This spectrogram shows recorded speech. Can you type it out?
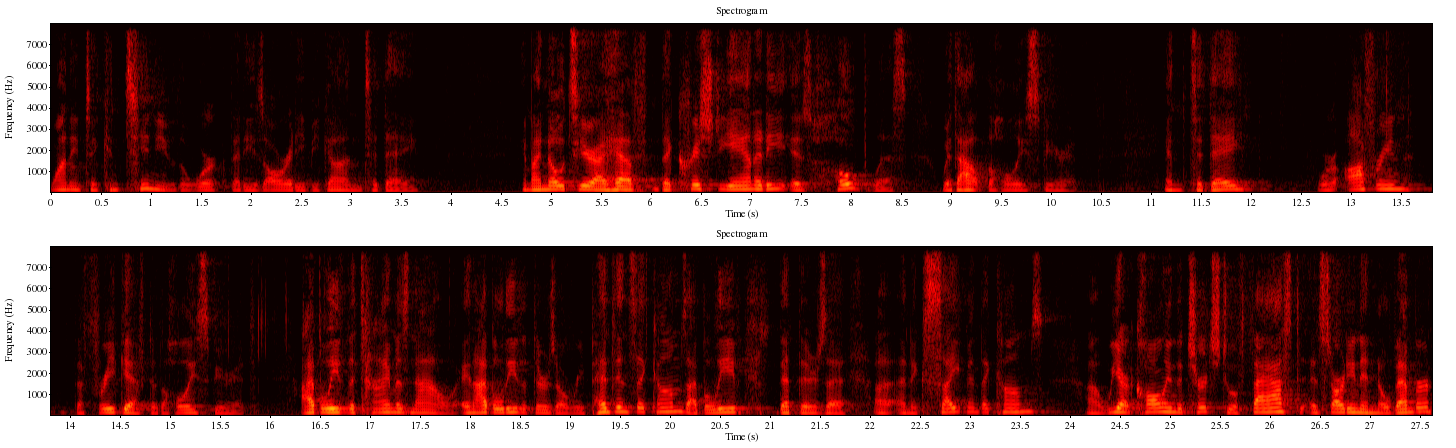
wanting to continue the work that He's already begun today. In my notes here, I have that Christianity is hopeless without the Holy Spirit. And today, we're offering the free gift of the Holy Spirit. I believe the time is now, and I believe that there's a repentance that comes. I believe that there's a, a an excitement that comes. Uh, we are calling the church to a fast uh, starting in November,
